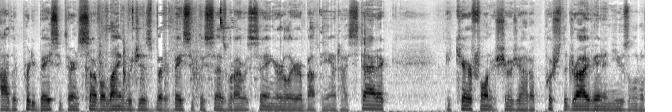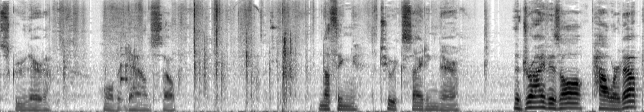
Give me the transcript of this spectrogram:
uh, they're pretty basic. They're in several languages, but it basically says what I was saying earlier about the anti-static. Be careful, and it shows you how to push the drive in and use a little screw there to hold it down. So nothing too too exciting there. The drive is all powered up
